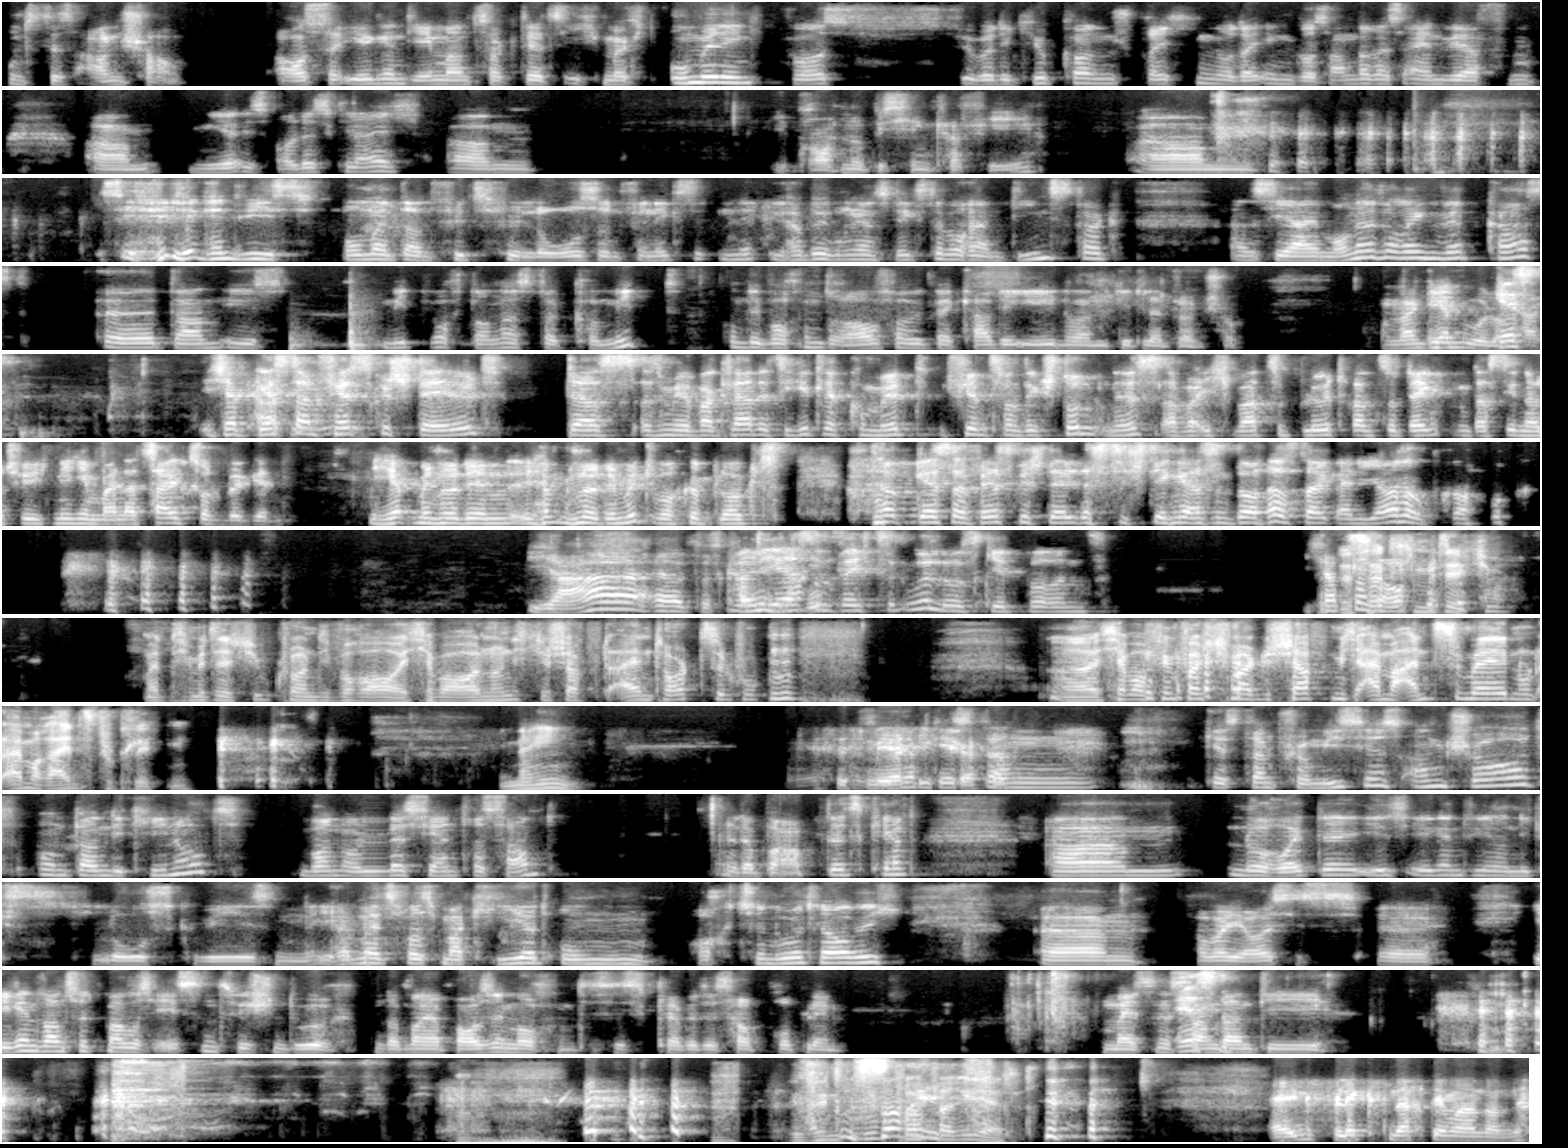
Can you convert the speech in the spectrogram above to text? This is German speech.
uns das anschauen. Außer irgendjemand sagt jetzt, ich möchte unbedingt was über die KubeCon sprechen oder irgendwas anderes einwerfen. Ähm, mir ist alles gleich. Ähm, ich brauche nur ein bisschen Kaffee. Ähm, irgendwie ist momentan viel zu viel los. Und für nächste, ne, ich habe übrigens nächste Woche am Dienstag ein CI Monitoring Webcast. Äh, dann ist Mittwoch, Donnerstag Commit und die Wochen drauf habe ich bei KDE noch einen GitLab Workshop. Und dann geht Urlaub. Gest ich habe gestern festgestellt, dass, also mir war klar, dass die GitLab Commit 24 Stunden ist, aber ich war zu blöd dran zu denken, dass die natürlich nicht in meiner Zeitzone beginnt. Ich habe mir, nur den, hab mir nur den Mittwoch geblockt und habe gestern festgestellt, dass ich den ganzen Donnerstag eigentlich auch noch brauche. Ja, äh, das kann Weil die erst um 16 Uhr losgeht bei uns. Ich habe das, das auch ich mit der Cube, hatte ich mit der CubeCon die Woche auch. Ich habe auch noch nicht geschafft, einen Talk zu gucken. Äh, ich habe auf jeden Fall schon mal geschafft, mich einmal anzumelden und einmal reinzuklicken. Immerhin. Es ist also mehr ich habe gestern, gestern Prometheus angeschaut und dann die Keynotes. Waren alle sehr interessant. Ich habe ein paar Updates gehört. Ähm, nur heute ist irgendwie noch nichts los gewesen. Ich habe mir jetzt was markiert um 18 Uhr, glaube ich. Ähm, aber ja, es ist, äh, irgendwann sollte man was essen zwischendurch und dann mal eine Pause machen. Das ist, glaube ich, das Hauptproblem. Und meistens essen. sind dann die. Wir sind gut Sorry. präpariert. Ein Flex nach dem anderen.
